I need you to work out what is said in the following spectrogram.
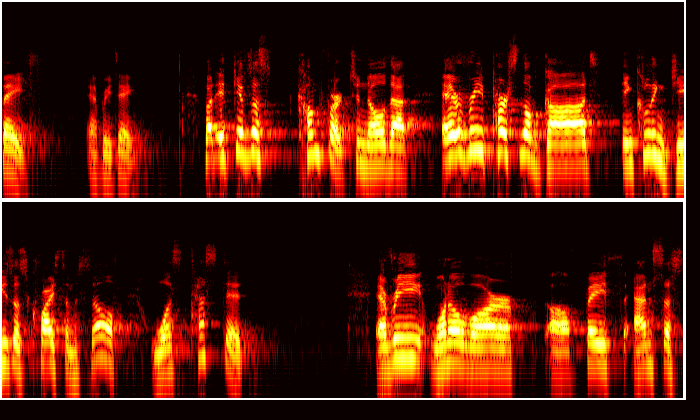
faith every day. But it gives us comfort to know that every person of God, including Jesus Christ himself, was tested. Every one of our uh, faith ancestors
